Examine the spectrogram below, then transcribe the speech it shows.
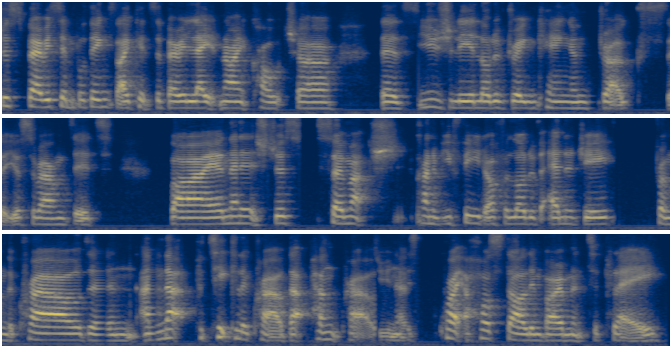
Just very simple things like it's a very late night culture. There's usually a lot of drinking and drugs that you're surrounded by. And then it's just so much kind of you feed off a lot of energy from the crowd and and that particular crowd that punk crowd you know it's quite a hostile environment to play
